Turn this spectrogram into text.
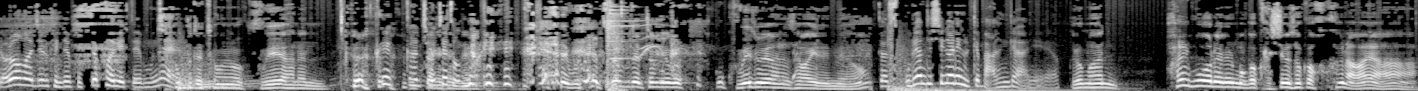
여러 가지로 굉장히 복잡하기 때문에 트럼프 대통령을 구해야 하는 그러니까 절대 됐네요. 정명이 우리가 트럼프 대통령을 꼭 구해줘야 하는 상황이 됐네요. 그러니까 우리한테 시간이 그렇게 많은 게 아니에요. 그러면 한 8, 9월에는 뭔가 과실의 성과가 확 나와야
